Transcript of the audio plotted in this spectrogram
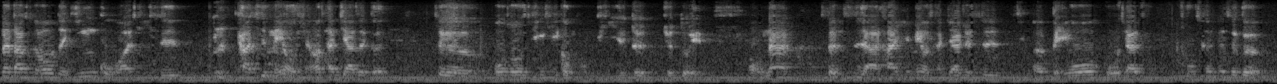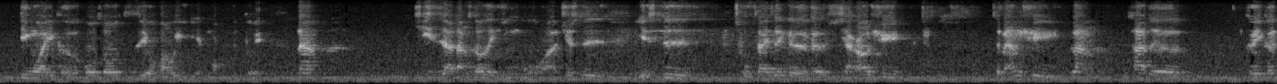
那当时候的英国啊，其实他是没有想要参加这个这个欧洲经济共同体的，对就对了。哦，那。甚至啊，他也没有参加，就是呃北欧国家组成的这个另外一个欧洲自由贸易联盟的对。那其实啊，当时候的英国啊，就是也是处在这个想要去怎么样去让他的可以跟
